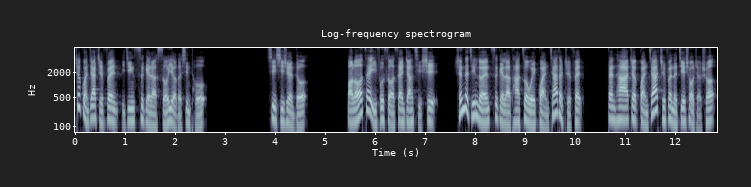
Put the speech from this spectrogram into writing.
这管家职分已经赐给了所有的信徒。信息选读。保罗在以弗所三章启示，神的经纶赐给了他作为管家的职分，但他这管家职分的接受者说，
